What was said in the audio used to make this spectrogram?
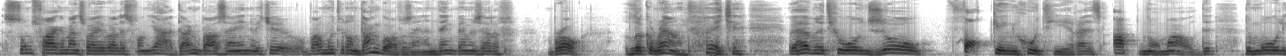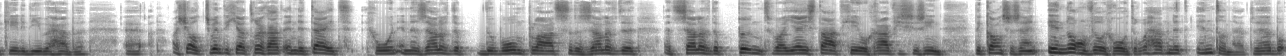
Soms vragen mensen waar je wel eens van, ja, dankbaar zijn, weet je, waar moeten we dan dankbaar voor zijn? En denk bij mezelf, bro, look around, weet je. We hebben het gewoon zo fucking goed hier. Het is abnormaal. De, de mogelijkheden die we hebben. Uh, als je al twintig jaar terug gaat in de tijd, gewoon in dezelfde de woonplaats, dezelfde, hetzelfde punt waar jij staat, geografisch gezien, de kansen zijn enorm veel groter. We hebben het internet, we hebben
